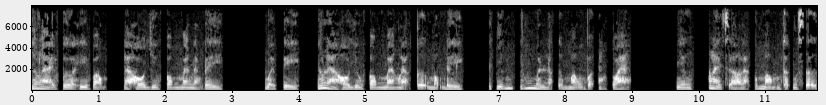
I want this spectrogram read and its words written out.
nhưng lại vừa hy vọng là Hồ Dương Phong mang nàng đi. Bởi vì nếu là Hồ Dương Phong mang lạc tử mộng đi, chứng chứng minh là tử mộng vẫn an toàn nhưng hắn lại sợ là cái mộng thật sự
